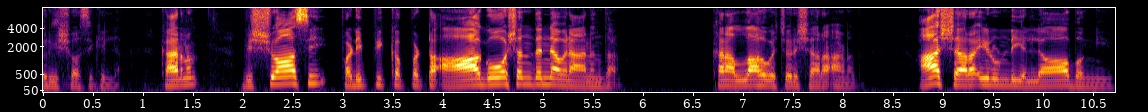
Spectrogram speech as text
ഒരു വിശ്വാസിക്കില്ല. കാരണം വിശ്വാസി പഠിപ്പിക്കപ്പെട്ട ആഘോഷം തന്നെ അവൻ ആനന്ദമാണ്. കാരണം അള്ളാഹു വെച്ചൊരു ഷറ ആണത്. ആ ഷറയിലുണ്ട് എല്ലാ ഭംഗിയും.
